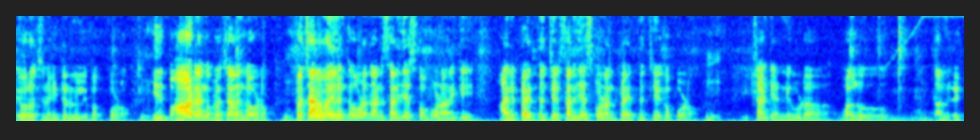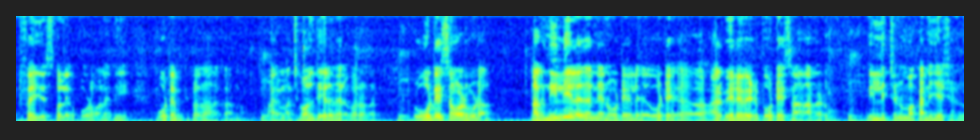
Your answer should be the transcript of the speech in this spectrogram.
ఎవరు వచ్చినా ఇంటర్వ్యూలు ఇవ్వకపోవడం ఇది బాటంగా ప్రచారం కావడం. ప్రచారం అయినాక కూడా దాన్ని సరి చేసుకోకపోవడానికి ఆయన ప్రయత్నం చే సరి చేసుకోవడానికి ప్రయత్నం చేయకపోవడం. ఇట్లాంటివన్నీ కూడా వాళ్ళు దాన్ని రెక్టిఫై చేసుకోలేకపోవడం అనేది ఓటమికి ప్రధాన కారణం. ఆయన మంచి పనులు చేయలేదని ఎవరు అన్నారు ఇప్పుడు ఓటేసిన వాడు కూడా నాకు నీళ్ళు ఇవ్వలేదని నేను ఓటే ఆ, ఆయన వేరే ఓటేసిన అని అన్నాడు నీళ్ళు ఇచ్చిండు మాకు అన్ని చేసిండు.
